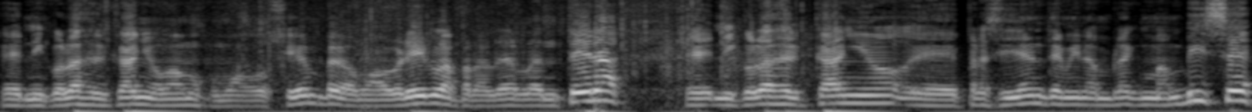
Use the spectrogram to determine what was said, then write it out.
Eh, Nicolás del Caño, vamos como hago siempre, vamos a abrirla para leerla entera. Eh, Nicolás del Caño, eh, presidente, Miran Blackman vice.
